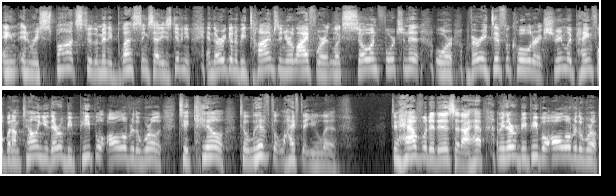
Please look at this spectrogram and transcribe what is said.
in, in response to the many blessings that He's given you. And there are going to be times in your life where it looks so unfortunate or very difficult or extremely painful, but I'm telling you, there will be people all over the world to kill, to live the life that you live to have what it is that I have. I mean, there would be people all over the world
